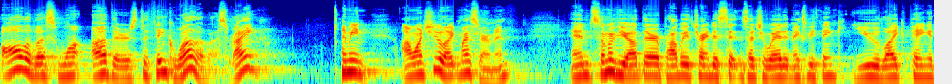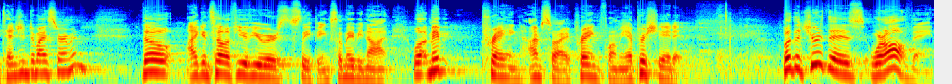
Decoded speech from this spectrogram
all of us want others to think well of us, right? I mean, I want you to like my sermon. And some of you out there are probably trying to sit in such a way that makes me think you like paying attention to my sermon. Though I can tell a few of you are sleeping, so maybe not. Well, maybe praying. I'm sorry, praying for me. I appreciate it. But the truth is, we're all vain.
